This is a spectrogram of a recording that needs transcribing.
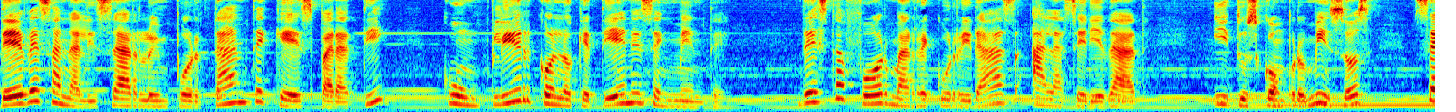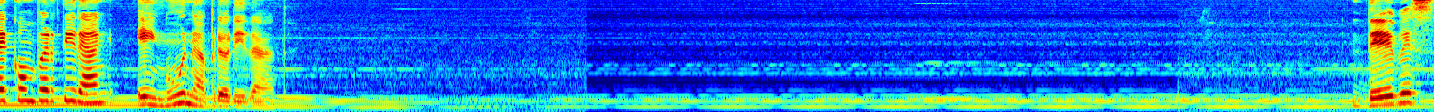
Debes analizar lo importante que es para ti cumplir con lo que tienes en mente. De esta forma recurrirás a la seriedad y tus compromisos se convertirán en una prioridad. Debes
